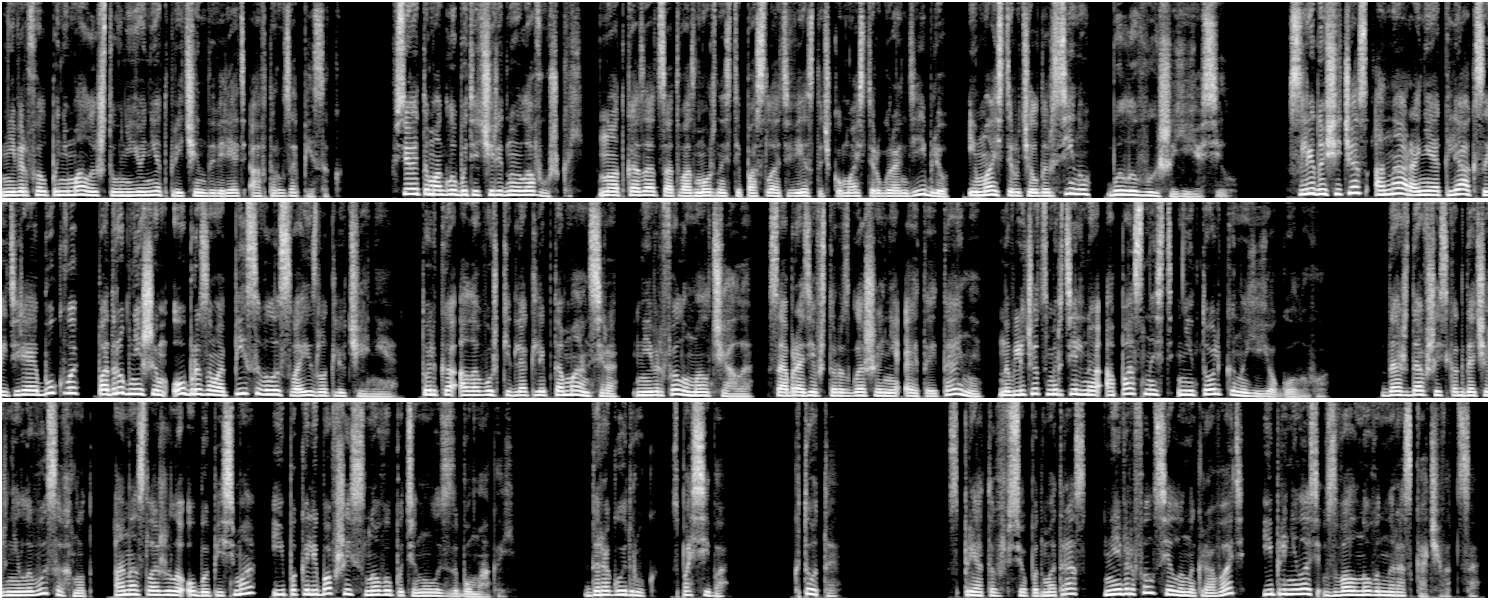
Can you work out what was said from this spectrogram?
Неверфелл понимала, что у нее нет причин доверять автору записок. Все это могло быть очередной ловушкой, но отказаться от возможности послать весточку мастеру Грандиблю и мастеру Челдерсину было выше ее сил. Следующий час она, роняя кляксы и теряя буквы, подробнейшим образом описывала свои злоключения. Только о ловушке для клептомансера Неверфелл умолчала, сообразив, что разглашение этой тайны навлечет смертельную опасность не только на ее голову. Дождавшись, когда чернила высохнут, она сложила оба письма и, поколебавшись, снова потянулась за бумагой. «Дорогой друг, спасибо. Кто ты?» Спрятав все под матрас, Неверфелл села на кровать и принялась взволнованно раскачиваться.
